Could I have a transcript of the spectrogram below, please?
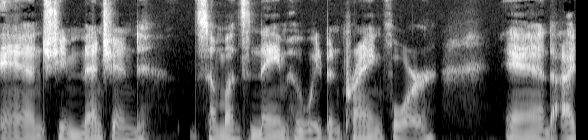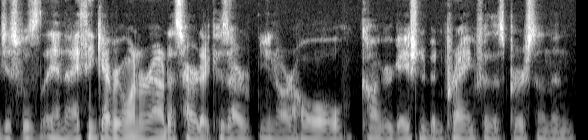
and she mentioned someone's name who we'd been praying for and I just was, and I think everyone around us heard it because our, you know, our whole congregation had been praying for this person, and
